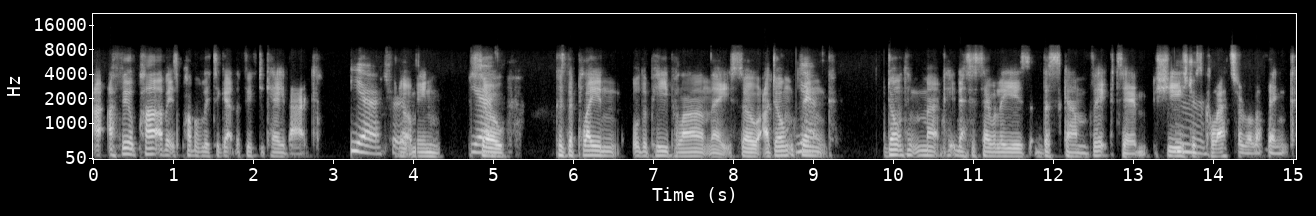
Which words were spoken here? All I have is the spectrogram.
I, I feel part of it is probably to get the 50k back. Yeah, true. You know what I mean? Yeah. So, because they're playing other people, aren't they? So I don't Yeah. think, I don't think Mac necessarily is the scam victim. She's just Mm. collateral. I think.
